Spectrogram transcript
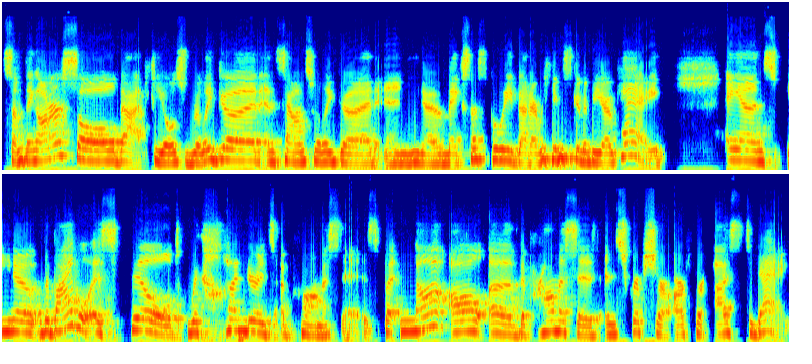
something on our soul that feels really good and sounds really good and, you know, makes us believe that everything's going to be okay. And, you know, the Bible is filled with hundreds of promises, but not all of the promises in scripture are for us today.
